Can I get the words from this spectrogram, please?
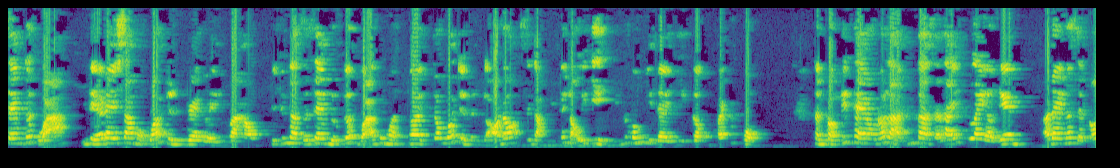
xem kết quả. Thì ở đây sau một quá trình rèn luyện và học, thì chúng ta sẽ xem được kết quả của mình. Thôi, trong quá trình mình gõ đó, sẽ gặp những cái lỗi gì, những cái vấn đề gì cần phải khắc phục. Thành phần tiếp theo, đó là chúng ta sẽ thấy play again. Ở đây nó sẽ có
